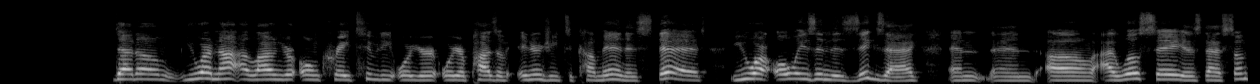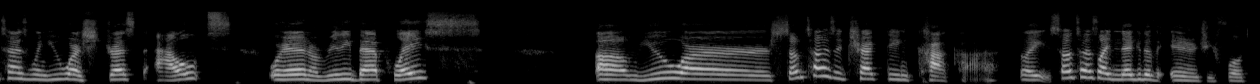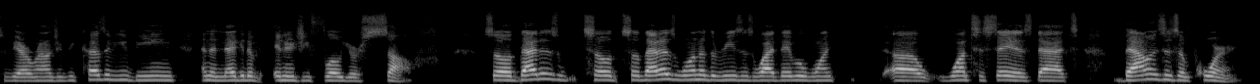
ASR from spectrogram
That um you are not allowing your own creativity or your or your positive energy to come in. Instead you are always in the zigzag. And and um i will say is that sometimes when you are stressed out or in a really bad place um you are sometimes attracting caca like sometimes like negative energy flow to be around you because of you being in a negative energy flow yourself. So that is so so that is one of the reasons why they would want uh want to say is that balance is important.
